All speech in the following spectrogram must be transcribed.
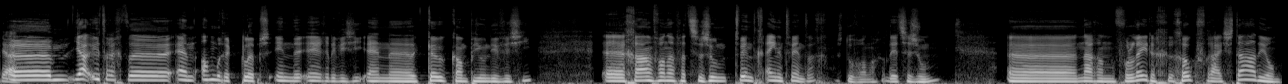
Ja. Ja, ja Utrecht en andere clubs in de Eredivisie en eh Keukenkampioen-divisie gaan vanaf het seizoen 2021, dus toevallig dit seizoen, naar een volledig rookvrij stadion.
